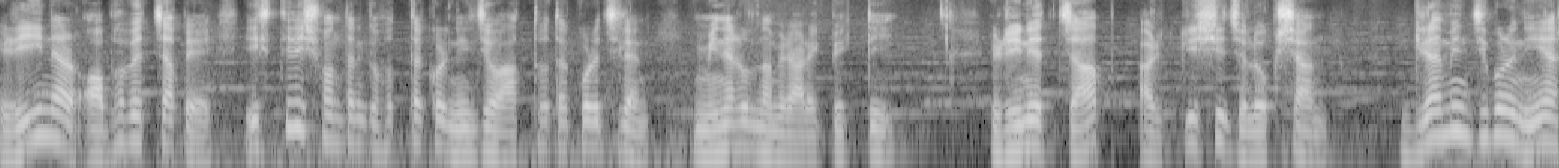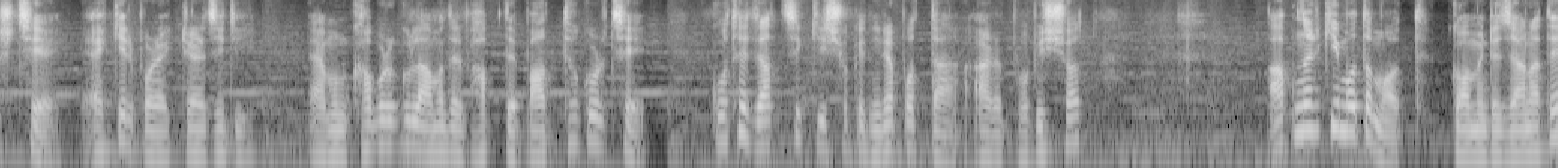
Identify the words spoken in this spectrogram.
ঋণ আর অভাবের চাপে স্ত্রী সন্তানকে হত্যা করে নিজেও আত্মহত্যা করেছিলেন মিনারুল নামের আরেক ব্যক্তি। ঋণের চাপ আর কৃষিজ লোকসান গ্রামীণ জীবনে নিয়ে আসছে একের পর এক ট্র্যাজেডি। এমন খবরগুলো আমাদের ভাবতে বাধ্য করছে কোথায় যাচ্ছে কৃষকের নিরাপত্তা আর ভবিষ্যৎ? আপনার কি মতামত? কমেন্টে জানাতে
